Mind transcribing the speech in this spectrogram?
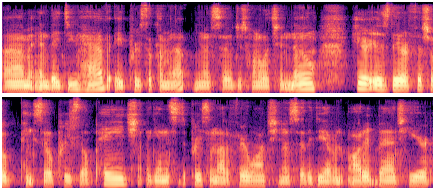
um, and they do have a pre-sale coming up, you know, so just want to let you know. Here is their official pink sale pre-sale page. Again, this is a pre-sale, not a fair launch, you know, so they do have an audit badge here.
